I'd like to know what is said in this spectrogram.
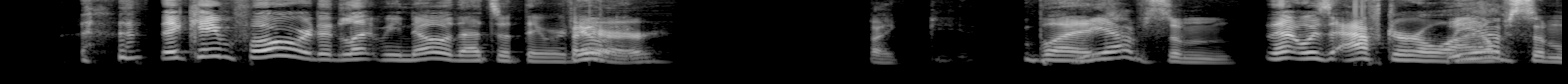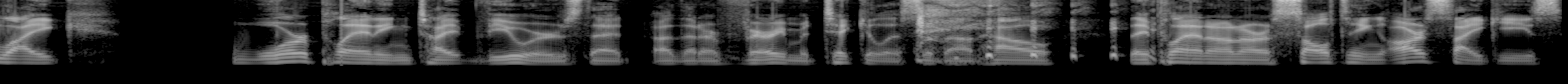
they came forward and let me know that's what they were doing. Like But we have some that was after a while. we have some like war planning type viewers that uh, that are very meticulous about how they plan on our assaulting our psyches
